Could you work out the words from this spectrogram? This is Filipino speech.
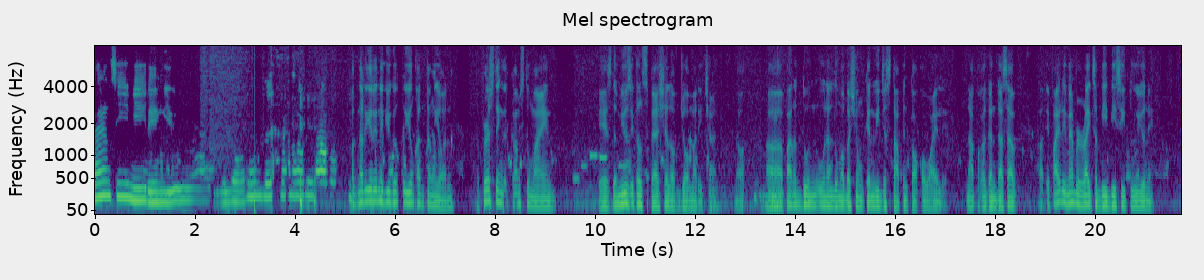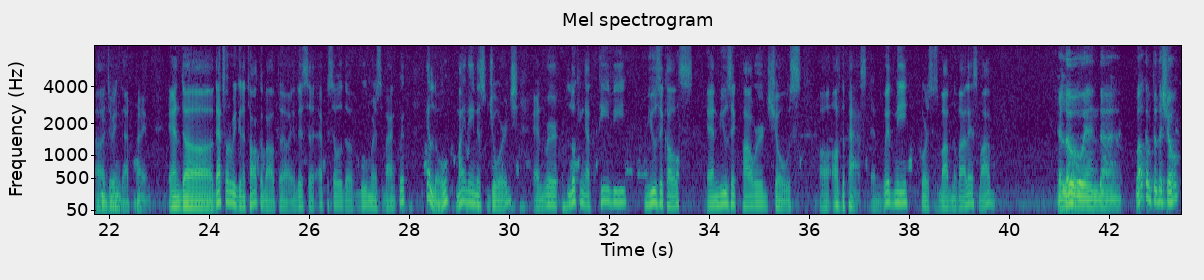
fancy meeting you. the crowd. Pag naririnig ko yung kantang yon, the first thing that comes to mind is the musical special of Jo Marichan. No? Uh, paano dun unang lumabas yung Can We Just Stop and Talk a While eh. Napakaganda sa, uh, if I remember right, sa BBC 2 yun eh, uh, during that time. And uh, that's what we're going to talk about uh, in this uh, episode of Boomers Banquet. Hello, my name is George, and we're looking at TV, musicals, and music powered shows uh, of the past. And with me, of course, is Bob Novales. Bob. Hello, and uh, welcome to the show.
